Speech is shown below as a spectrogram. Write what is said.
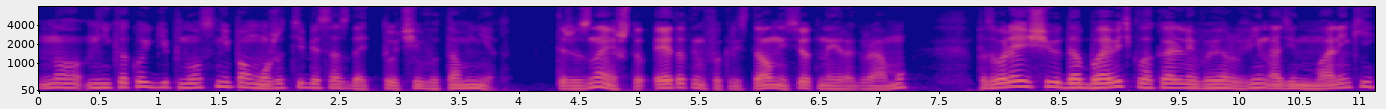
Но никакой гипноз не поможет тебе создать то, чего там нет. Ты же знаешь, что этот инфокристалл несет нейрограмму, позволяющую добавить к локальной VR-вин один маленький,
